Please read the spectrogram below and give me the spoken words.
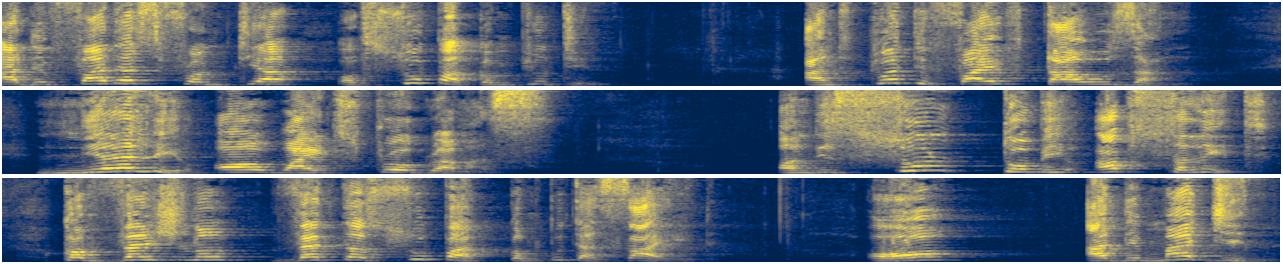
at the farthest frontier of supercomputing and 25,000 nearly all white programmers on the soon to be obsolete conventional vector supercomputer side or at the margin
